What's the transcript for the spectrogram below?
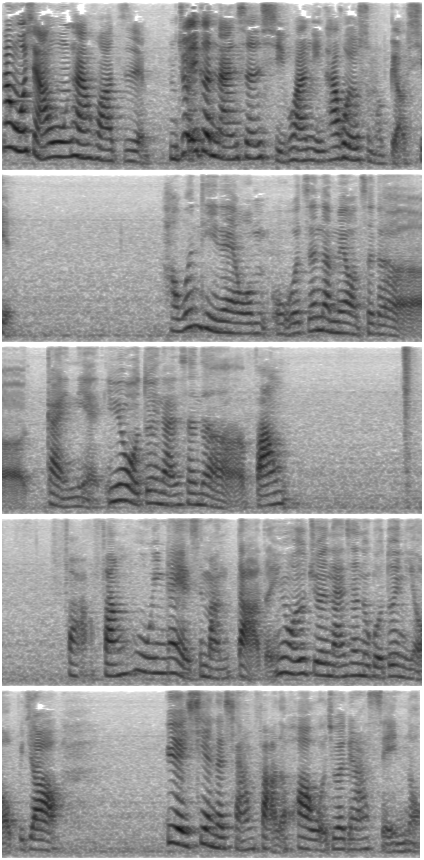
那我想要问问看花枝，哎，你觉得一个男生喜欢你，他会有什么表现？好问题呢，我我我真的没有这个概念，因为我对男生的防防防护应该也是蛮大的，因为我就觉得男生如果对你有比较越线的想法的话，我就会跟他 say no，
